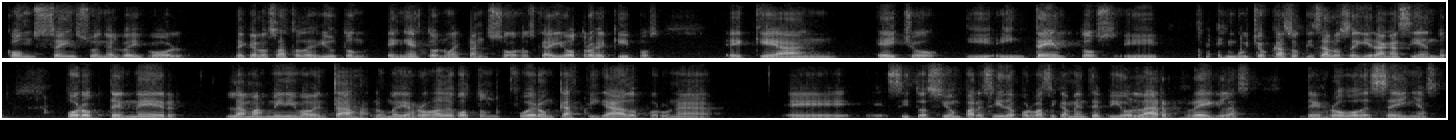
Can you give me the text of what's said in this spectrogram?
consenso en el béisbol de que los Astros de Houston en esto no están solos, que hay otros equipos eh, que han hecho intentos y en muchos casos quizás lo seguirán haciendo, por obtener la más mínima ventaja. Los Medias Rojas de Boston fueron castigados por una eh, situación parecida, por básicamente violar reglas de robo de señas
